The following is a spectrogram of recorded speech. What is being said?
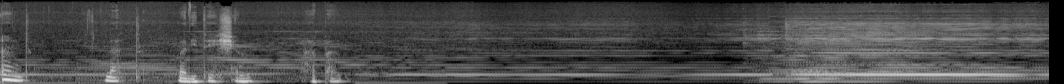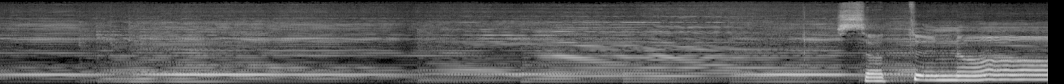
and let meditation happen. सतनाम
